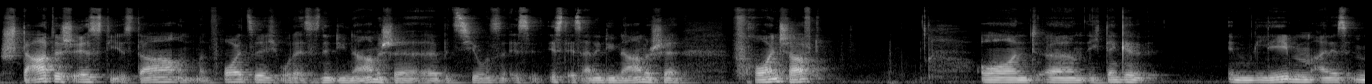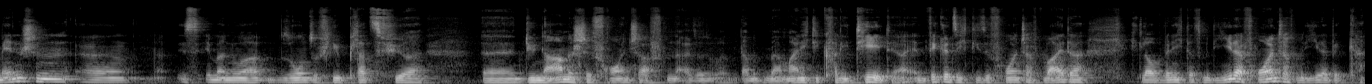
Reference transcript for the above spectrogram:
statisch ist, die ist da und man freut sich? Oder ist es eine dynamische äh, Beziehung? Ist, ist es eine dynamische Freundschaft? Und ähm, ich denke, im Leben eines Menschen äh, ist immer nur so und so viel Platz für äh, dynamische Freundschaften. Also damit meine ich die Qualität. Ja? Entwickelt sich diese Freundschaft weiter? Ich glaube, wenn ich das mit jeder Freundschaft, mit jeder Bekan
